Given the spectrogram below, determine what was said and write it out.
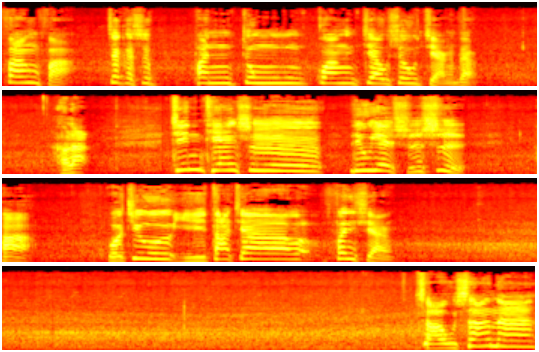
方法。这个是潘宗光教授讲的。好了，今天是六月十四，啊，我就与大家分享。早上呢，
